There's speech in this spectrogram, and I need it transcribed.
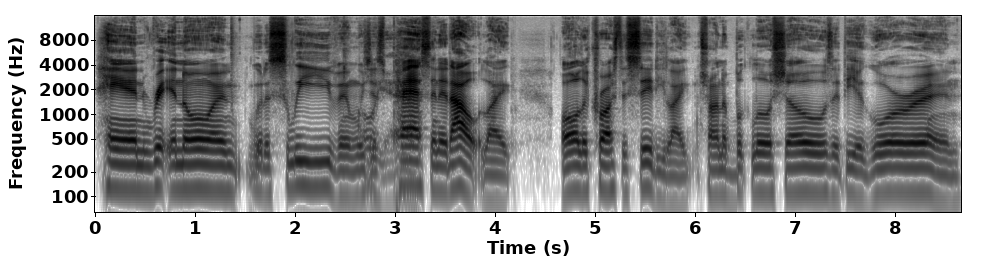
handwritten on with a sleeve, and was Oh, just yeah. passing it out like all across the city, like trying to book little shows at the Agora and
